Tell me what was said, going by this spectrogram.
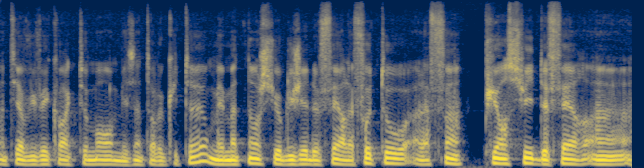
interviewer correctement mes interlocuteurs, mais maintenant, je suis obligé de faire la photo à la fin puis ensuite de faire un,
